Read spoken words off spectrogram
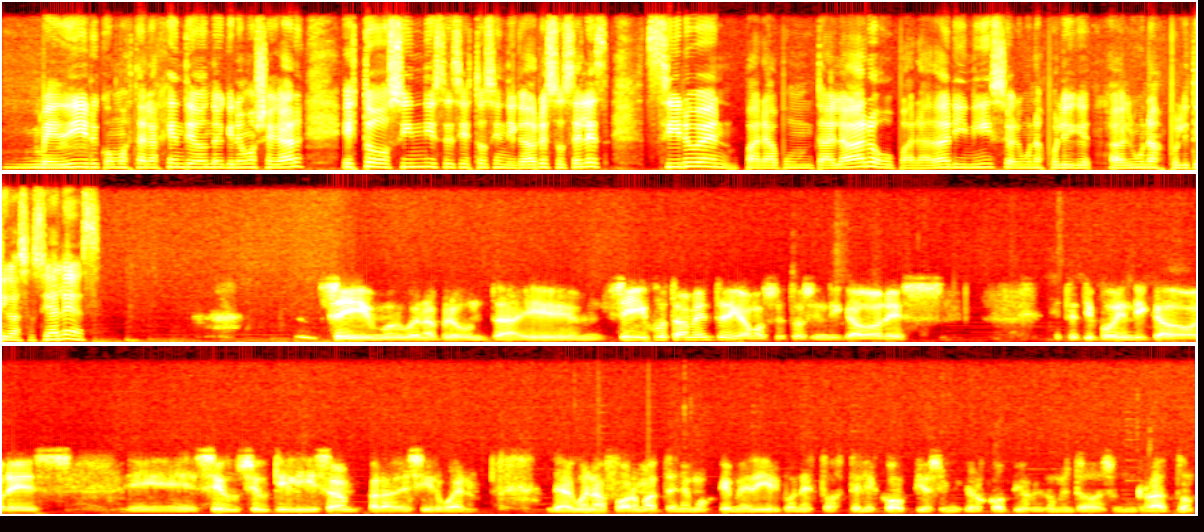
medir cómo está la gente, a dónde queremos llegar, estos índices y estos indicadores sociales sirven para apuntalar o para dar inicio a algunas, algunas políticas sociales? Sí, muy buena pregunta. Eh, sí, justamente, digamos, estos indicadores, este tipo de indicadores eh, se, utilizan para decir, bueno, de alguna forma tenemos que medir con estos telescopios y microscopios que he comentado hace un rato,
